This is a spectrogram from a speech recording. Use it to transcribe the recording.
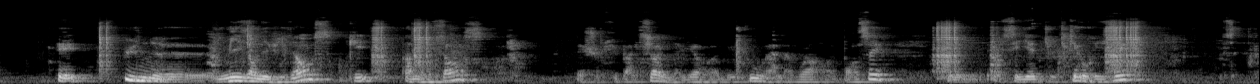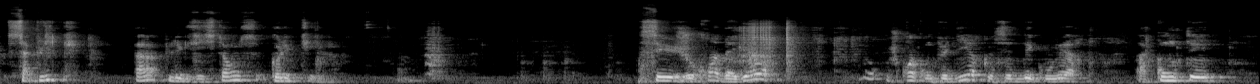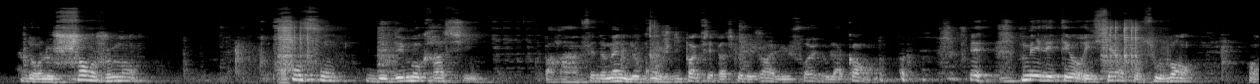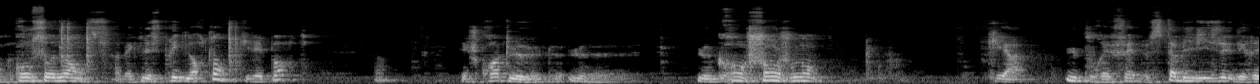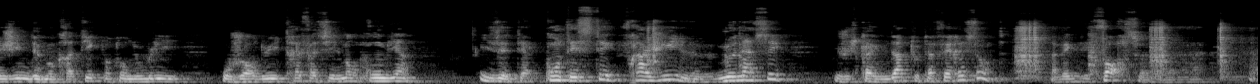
Et une euh, mise en évidence qui, à mon sens, et je ne suis pas le seul d'ailleurs du tout à l'avoir pensé, et essayer de théoriser, s'applique à l'existence collective. C'est, je crois d'ailleurs, je crois qu'on peut dire que cette découverte a compté dans le changement profond des démocraties par un phénomène de con. Je dis pas que c'est parce que les gens ont lu Freud ou Lacan, mais, les théoriciens sont souvent en consonance avec l'esprit de leur temps qui les porte. Hein. Et je crois que le grand changement qui a eu pour effet de stabiliser des régimes démocratiques dont on oublie aujourd'hui très facilement combien ils étaient contestés, fragiles, menacés, jusqu'à une date tout à fait récente, avec des forces euh, euh,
